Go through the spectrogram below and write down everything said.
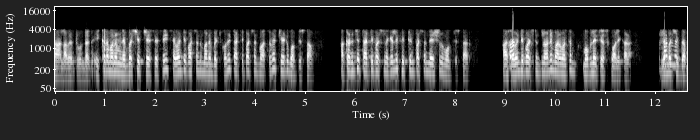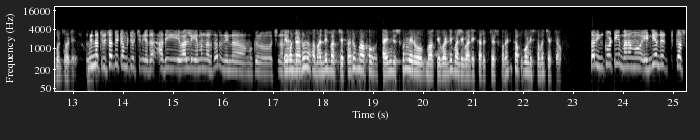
అలా ఉండదు. ఇక్కడ మనం మెంబర్షిప్ చేసేసి సెవెంటీ పర్సెంట్ మనం పెట్టుకొని థర్టీ పర్సెంట్ మాత్రమే స్టేట్ పంపిస్తాం. అక్కడ నుంచి థర్టీ పర్సెంట్కి వెళ్ళి ఫిఫ్టీన్ పర్సెంట్ నేషనల్ పంపిస్తారు. ఆ. సెవెంటీ పర్సెంట్లోనే మనం అంతా మొబిలైజ్ చేసుకోవాలి ఇక్కడ. మెంబర్షిప్ డబ్బులతోటి. నిన్న త్రిసభ్య కమిటీ వచ్చింది కదా అది వాళ్ళు ఏమన్నారు సార్? నిన్న ముగ్గురు వచ్చినారు ఏమన్నారు? అవన్నీ మాకు చెప్పారు. మాకు టైం తీసుకొని మీరు మాకు ఇవ్వండి మళ్ళీ ఇవన్నీ కరెక్ట్ చేసుకోవాలంటే తప్పకుండా ఇస్తామని చెప్పాం. సార్ ఇంకోటి మనము ఇండియన్ రెడ్ క్రాస్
